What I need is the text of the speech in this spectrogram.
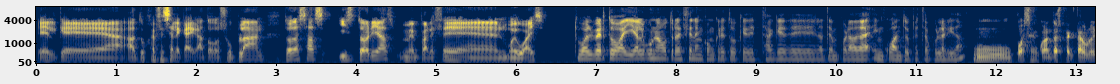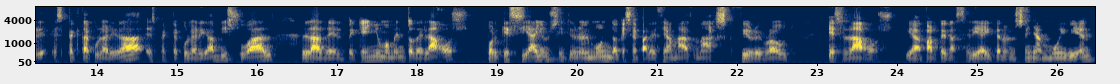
el que a tu jefe se le caiga todo su plan. Todas esas historias me parecen muy guays. ¿Tú, Alberto, hay alguna otra escena en concreto que destaque de la temporada en cuanto a espectacularidad? Mm, pues en cuanto a espectacularidad, espectacularidad visual, la del pequeño momento de Lagos, porque si hay un sitio en el mundo que se parece a Mad Max Fury Road, es Lagos. Y aparte la serie ahí te lo enseña muy bien,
